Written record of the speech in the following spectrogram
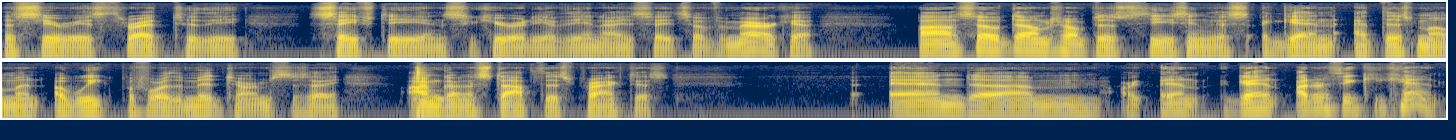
a serious threat to the safety and security of the United States of America. Uh, so Donald Trump is seizing this again at this moment, a week before the midterms, to say, "I'm going to stop this practice." And um, and again, I don't think he can.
